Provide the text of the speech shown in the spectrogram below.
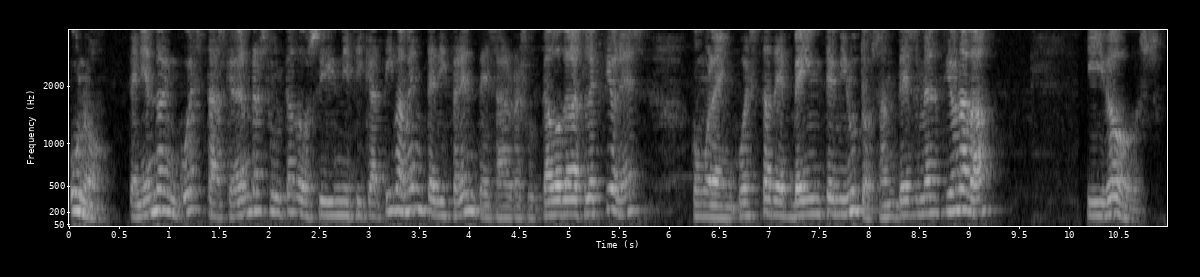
1. Teniendo encuestas que den resultados significativamente diferentes al resultado de las elecciones, como la encuesta de 20 minutos antes mencionada. Y dos,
